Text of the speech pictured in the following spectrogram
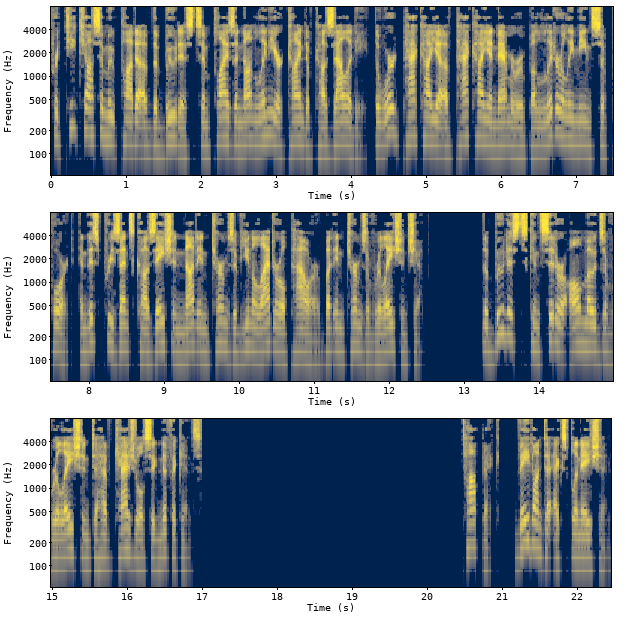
Pratityasamutpada of the Buddhists implies a nonlinear kind of causality. The word pakaya of pakaya namarupa literally means support, and this presents causation not in terms of unilateral power but in terms of relationship. The Buddhists consider all modes of relation to have causal significance. Vedanta explanation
